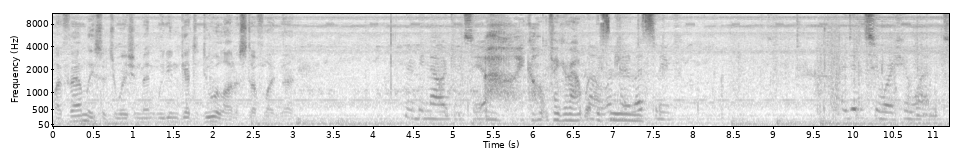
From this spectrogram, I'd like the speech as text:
my family situation meant we didn't get to do a lot of stuff like that. Maybe now I can see it. I can't figure out what No, this okay, means. let's leave. I didn't see where he went.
